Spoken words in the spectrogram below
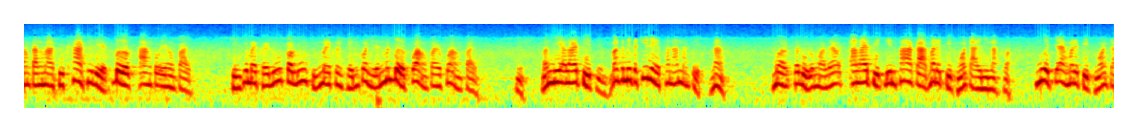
ทำการมาคือฆ่ากิเลสเบิกทางตัวเองลงไป สิ่งที่ไม่เคยรู้ก็รู้สิ่งไม่เคยเห็นก็เห็นมันเบิกกว้างไปกว้างไปนี่มันมีอะไรปิดนี่มันก็มีแต่กิเลสเท่านั้นมันปิดนั่น เมื่อสรุปลงมาแล้ว อะไรปิดดินฟ้าอากาศไม่ได้ปิดหัวใจนี่นะว่าเมื่อแจ้งไม่ได้ปิดหัวใจ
